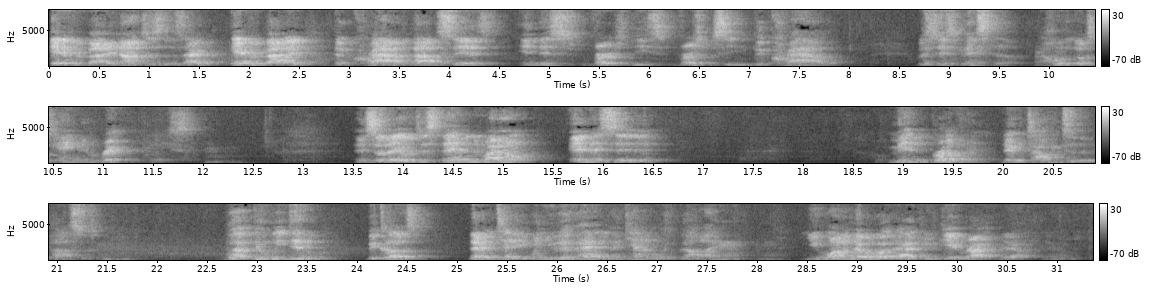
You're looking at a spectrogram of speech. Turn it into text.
Everybody, not just the disciples, everybody, the crowd, the Bible says in this verse, these verse preceding, the crowd was just messed up. The Holy Ghost came and wrecked the place. Mhm. And so they were just standing around and they said, Men and brethren, they were talking to the apostles, what do we do? Because let me tell you, when you have had an encounter with God, Mhm. you want to know what I do to get right. Yeah,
